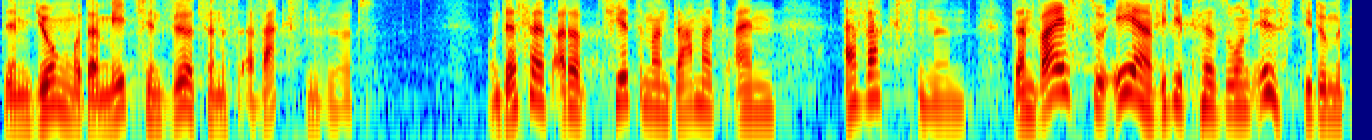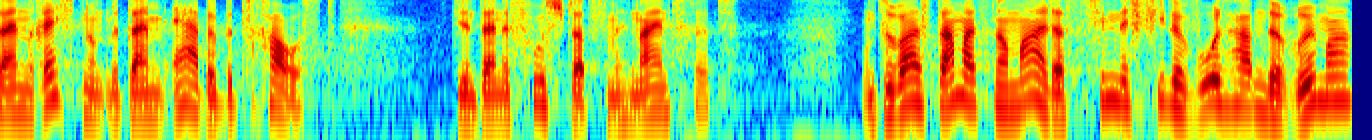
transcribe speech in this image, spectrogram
dem Jungen oder Mädchen wird, wenn es erwachsen wird. Und deshalb adoptierte man damals einen Erwachsenen. Dann weißt du eher, wie die Person ist, die du mit deinen Rechten und mit deinem Erbe betraust, die in deine Fußstapfen hineintritt. Und so war es damals normal, dass ziemlich viele wohlhabende Römer,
